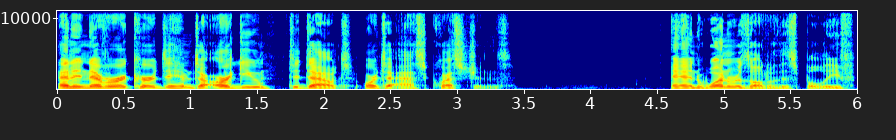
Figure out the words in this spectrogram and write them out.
and it never occurred to him to argue, to doubt, or to ask questions. And one result of this belief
